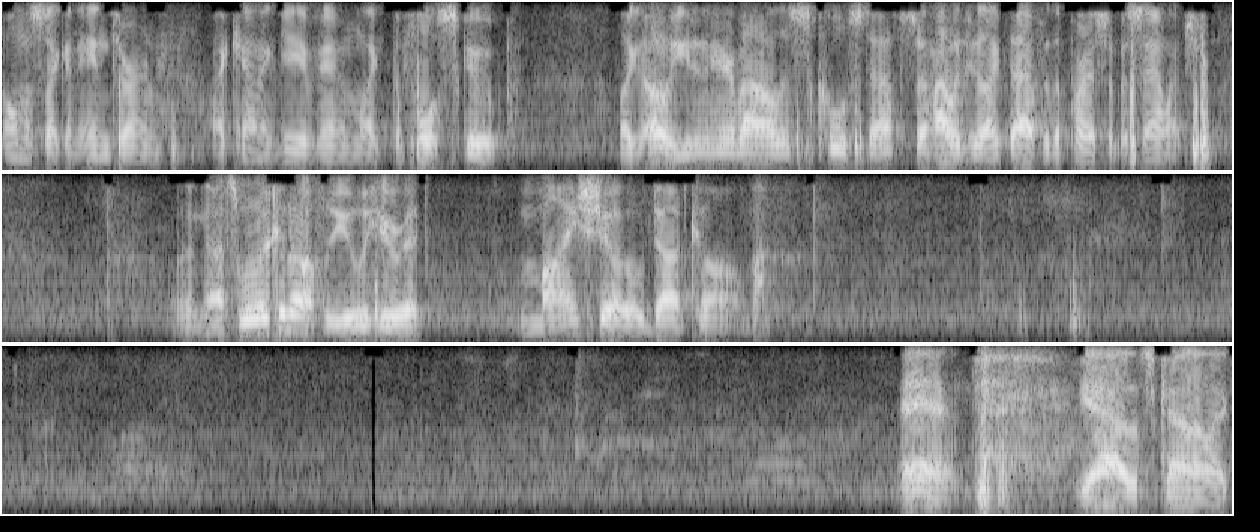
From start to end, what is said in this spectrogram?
almost like an intern. I kind of gave him like the full scoop. Like, oh, you didn't hear about all this cool stuff? So how would you like that for the price of a sandwich? And that's what I can offer you here at myshow.com. And yeah, it's kind of like,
